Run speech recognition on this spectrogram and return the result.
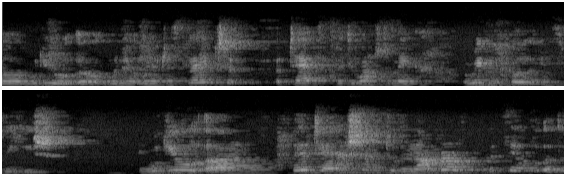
would you, uh, when you when you translate a text that you want to make rhythmical in Swedish, would you um, pay attention to the number, of, let's say, of, uh, to,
